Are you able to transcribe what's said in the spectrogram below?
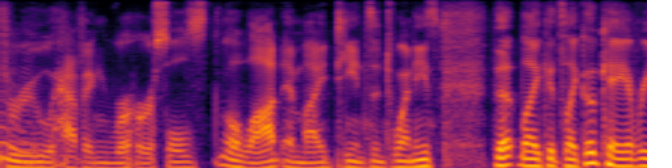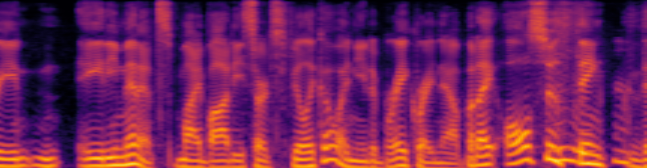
through hmm. having rehearsals a lot in my teens and 20s that like it's like okay every 80 minutes my body starts to feel like oh I need a break right now but I also mm-hmm. think that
